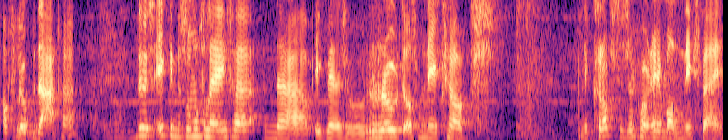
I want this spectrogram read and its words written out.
afgelopen dagen. Dus ik in de zon gelegen. Nou, ik ben zo rood als meneer Knaps. De Knaps is er gewoon helemaal niks bij.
